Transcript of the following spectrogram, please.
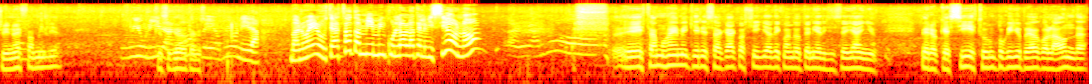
Si no hay familia... Muy unida, muy unida. Manuel, usted ha estado también vinculado a la televisión, ¿no? Eh, esta mujer me quiere sacar cosillas de cuando tenía 16 años, pero que sí estuve un poquillo pegado con la onda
